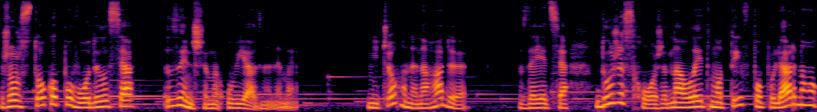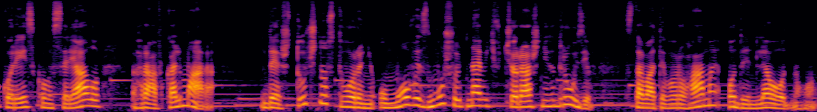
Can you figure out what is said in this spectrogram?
жорстоко поводилися з іншими ув'язненими. Нічого не нагадує. Здається, дуже схоже на лейтмотив популярного корейського серіалу Гра в кальмара, де штучно створені умови змушують навіть вчорашніх друзів ставати ворогами один для одного.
